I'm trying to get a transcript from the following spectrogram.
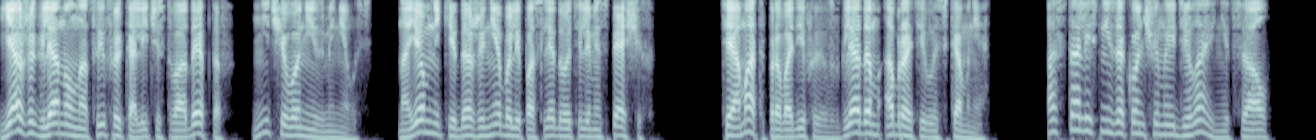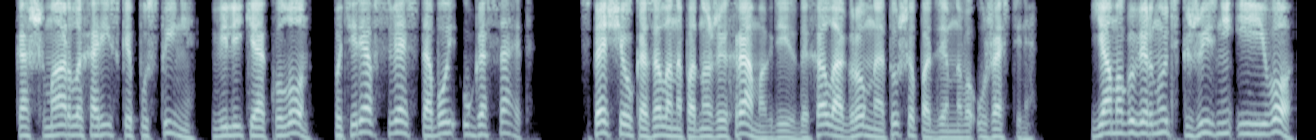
Я же глянул на цифры количества адептов. Ничего не изменилось. Наемники даже не были последователями спящих. Тиамат, проводив их взглядом, обратилась ко мне. «Остались незаконченные дела, инициал. Кошмар Лохарийской пустыни, Великий Акулон, потеряв связь с тобой, угасает». Спящая указала на подножие храма, где издыхала огромная туша подземного ужастиня. Я могу вернуть к жизни и его,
